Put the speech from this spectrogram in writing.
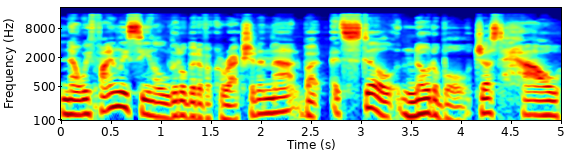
Now, we've finally seen a little bit of a correction in that, but it's still notable just how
